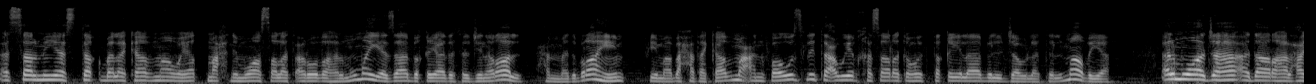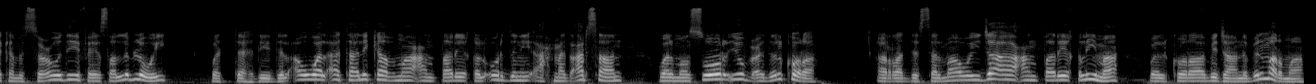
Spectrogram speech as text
السالمية استقبل كاظمة ويطمح لمواصلة عروضها المميزة بقيادة الجنرال محمد إبراهيم فيما بحث كاظمة عن فوز لتعويض خسارته الثقيلة بالجولة الماضية. المواجهة أدارها الحكم السعودي فيصل البلوي والتهديد الأول أتى لكاظمة عن طريق الأردني أحمد عرسان والمنصور يبعد الكرة. الرد السلماوي جاء عن طريق ليما والكرة بجانب المرمى.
